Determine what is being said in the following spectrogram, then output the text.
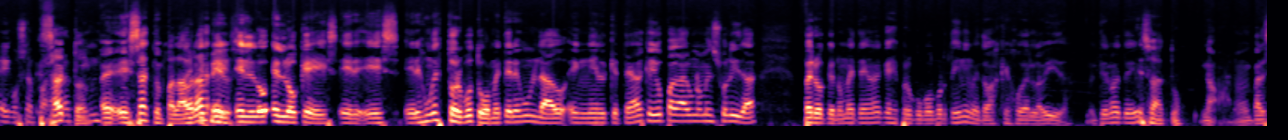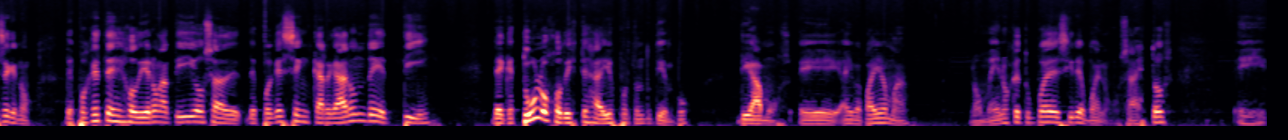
en- o sea, en palabras Exacto, bien- eh, exacto, en palabras, en, en lo, en lo que es eres, eres un estorbo, te voy a meter en un lado en el que tenga que yo pagar una mensualidad, pero que no me tenga que preocupar por ti ni me tengas que joder la vida. ¿Me entiendes lo que te digo? Exacto. No, no, me parece que no. Después que te jodieron a ti, o sea, de- después que se encargaron de ti, de que tú los jodiste a ellos por tanto tiempo, digamos, eh, a mi papá y mi mamá, lo menos que tú puedes decir es, bueno, o sea, estos eh,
